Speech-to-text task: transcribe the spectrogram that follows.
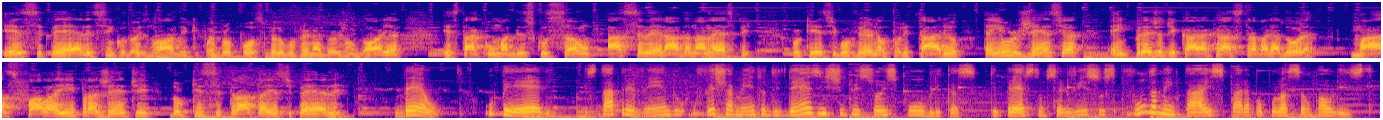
Esse PL 529 que foi proposto pelo governador João Dória está com uma discussão acelerada na LESP, porque esse governo autoritário tem urgência em prejudicar a classe trabalhadora. Mas fala aí pra gente do que se trata este PL. Bel, o PL está prevendo o fechamento de 10 instituições públicas que prestam serviços fundamentais para a população paulista.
